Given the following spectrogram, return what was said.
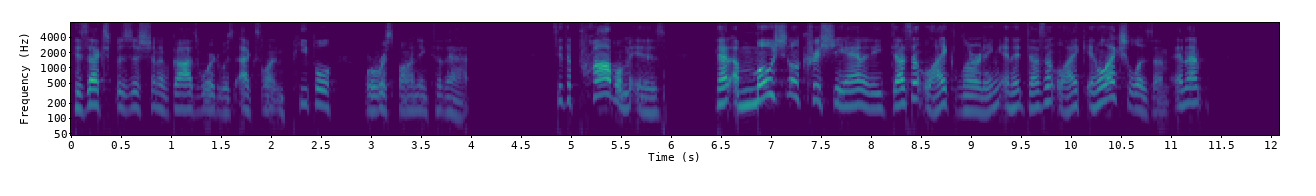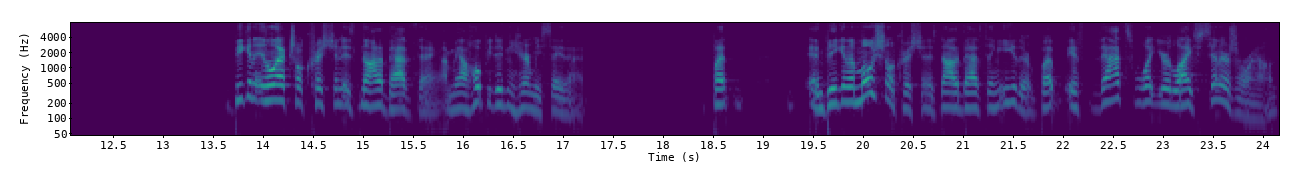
his exposition of God's word was excellent, and people were responding to that. See, the problem is that emotional Christianity doesn't like learning and it doesn't like intellectualism. And I'm, being an intellectual Christian is not a bad thing. I mean, I hope you didn't hear me say that. But and being an emotional Christian is not a bad thing either. But if that's what your life centers around,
